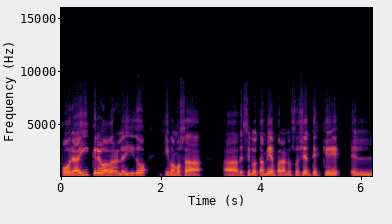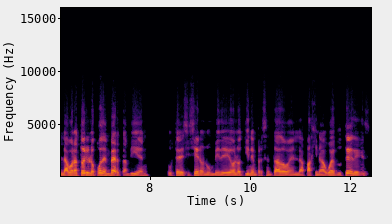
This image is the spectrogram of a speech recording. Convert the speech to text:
por ahí creo haber leído, y vamos a, a, decirlo también para los oyentes, que el laboratorio lo pueden ver también. Ustedes hicieron un video, lo tienen presentado en la página web de ustedes.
